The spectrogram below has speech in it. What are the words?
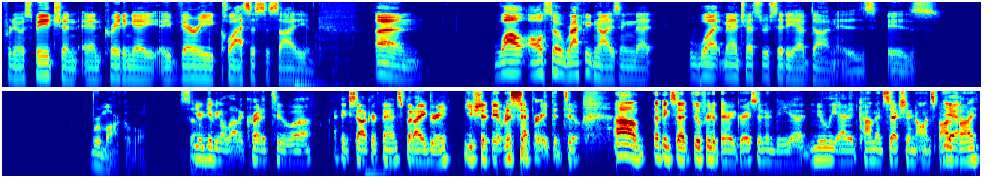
freedom of speech and and creating a a very classist society, um, while also recognizing that what Manchester City have done is is remarkable. So You're giving a lot of credit to, uh, I think, soccer fans, but I agree. You should be able to separate the two. Um, that being said, feel free to bury Greyson in the uh, newly added comment section on Spotify.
